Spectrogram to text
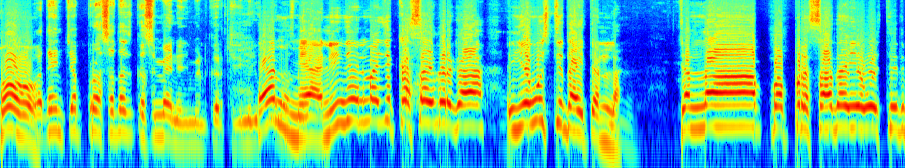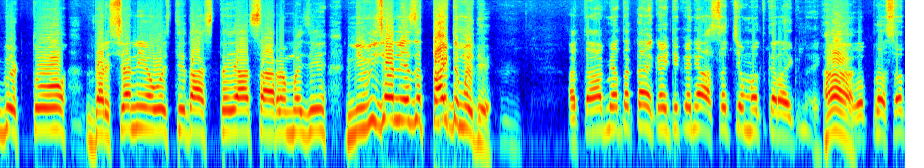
हो हो. त्यांच्या प्रसादात कसं मॅनेजमेंट करते मॅनेजर म्हणजे कसं आहे बरं का? व्यवस्थित आहे त्यांना. त्यांना प्रसाद व्यवस्थित भेटतो दर्शन व्यवस्थित असतं या सारं म्हणजे निविजन याचं टाईटमध्ये. आता मी आता काय काय ठिकाणी असा चमत्कार ऐकलाय. हा. प्रसाद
